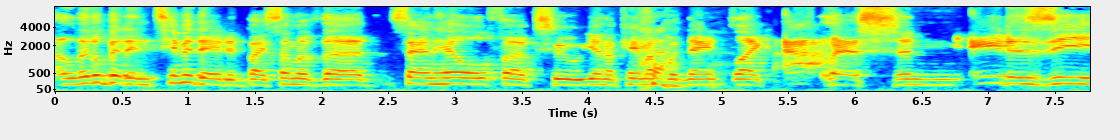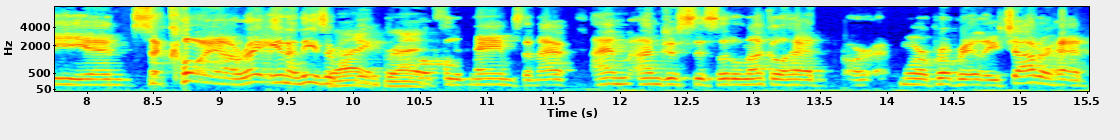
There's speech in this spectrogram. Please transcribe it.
a little bit intimidated by some of the Sandhill folks who you know came up with names like Atlas and A to Z and Sequoia, right? You know these are right, big, right. powerful names, and I I'm I'm just this little knucklehead, or more appropriately, chowderhead,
